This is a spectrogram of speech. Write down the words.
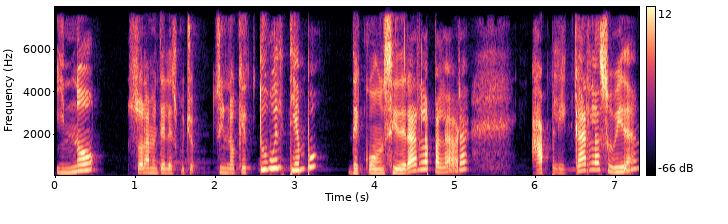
y no solamente la escuchó, sino que tuvo el tiempo de considerar la palabra, aplicarla a su vida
